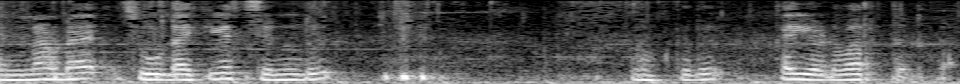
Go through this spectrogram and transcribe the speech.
എണ്ണ അവിടെ ചൂടാക്കി വെച്ചിട്ടുണ്ട്. നമുക്കിത് കൈയോടെ വറുത്തെടുക്കാം.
